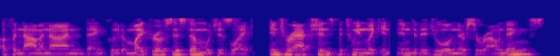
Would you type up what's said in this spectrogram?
a phenomenon that include a microsystem, which is like interactions between like an individual and their surroundings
